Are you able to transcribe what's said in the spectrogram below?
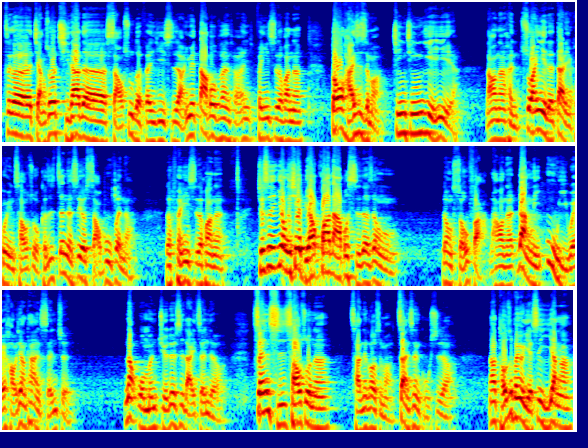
这个讲说其他的少数的分析师啊，因为大部分分分析师的话呢，都还是什么兢兢业业啊，然后呢很专业的带领会员操作。可是真的是有少部分啊的分析师的话呢，就是用一些比较夸大不实的这种这种手法，然后呢让你误以为好像他很神准。那我们绝对是来真的哦，真实操作呢才能够什么战胜股市啊。那投资朋友也是一样啊，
